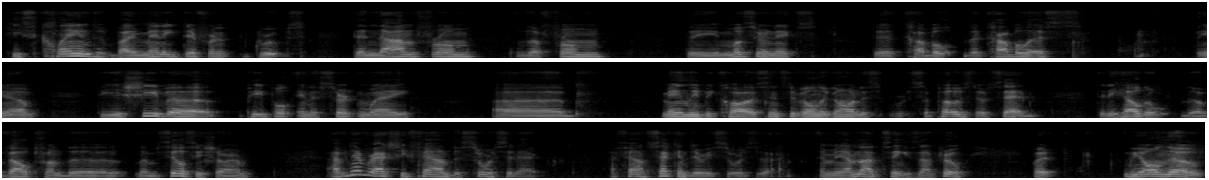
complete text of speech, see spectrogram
He's claimed by many different groups the non frum, the frum, the Musarniks, the Kabbal, the Kabbalists, you know, the yeshiva people in a certain way, uh, mainly because since the Vilna Gaon is supposed to have said that he held a, the Welt from the, the Mesillas Yesharim, I've never actually found the source of that. I found secondary sources. I mean, I'm not saying it's not true, but we all know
